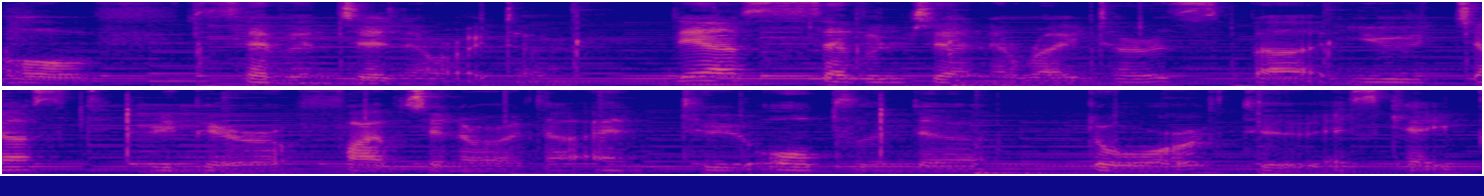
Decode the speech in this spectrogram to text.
of seven generator. There are seven generators, but you just repair five generator and to open the door to escape.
